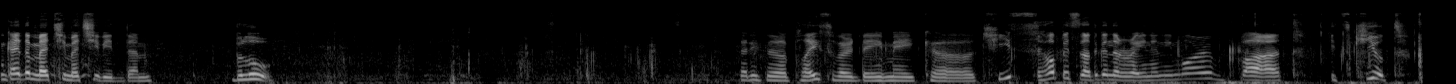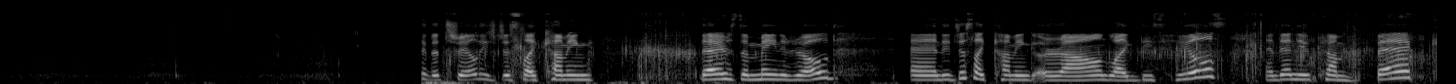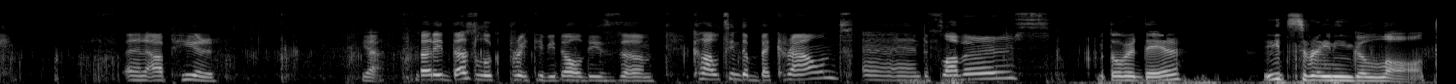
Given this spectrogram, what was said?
I'm kind of matchy matchy with them. Blue. That is a place where they make uh, cheese. I hope it's not gonna rain anymore, but it's cute. The trail is just like coming. There's the main road, and it's just like coming around like these hills, and then you come back and up here. Yeah, but it does look pretty with all these um, clouds in the background and the flowers. But over there, it's raining a lot.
